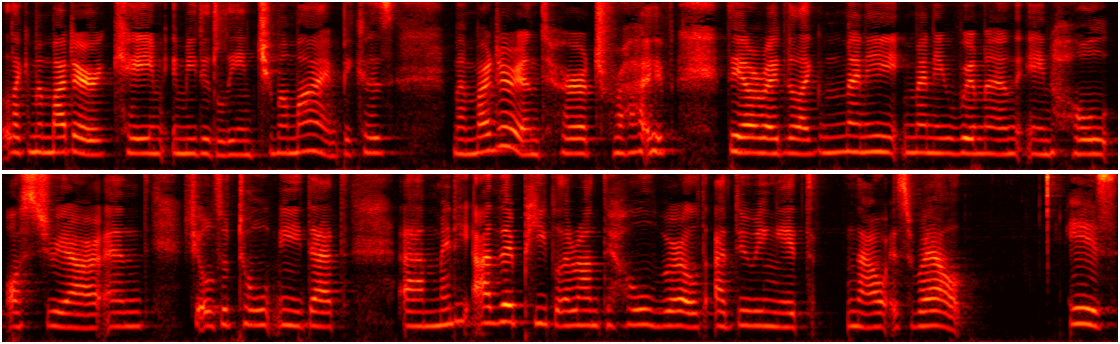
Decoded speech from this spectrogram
like my mother came immediately into my mind because my mother and her tribe they already like many many women in whole austria and she also told me that uh, many other people around the whole world are doing it now as well is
